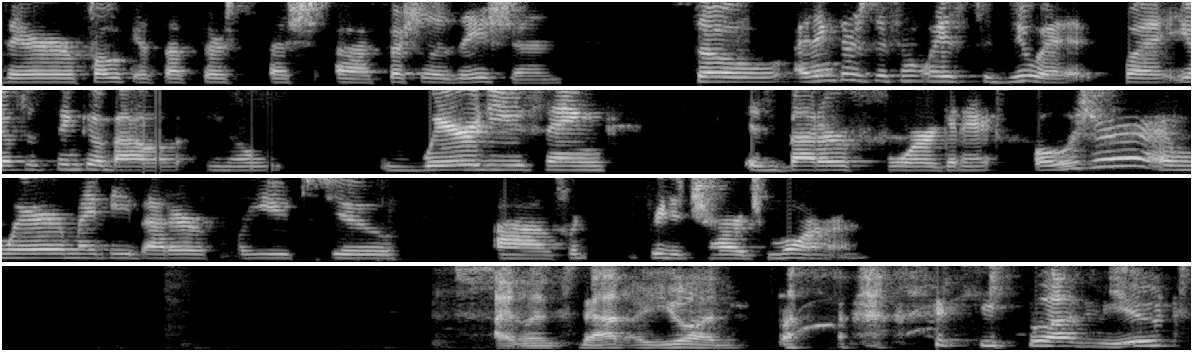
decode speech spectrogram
their focus, that's their spe- uh, specialization. So I think there's different ways to do it, but you have to think about, you know, where do you think is better for getting exposure and where might be better for you to uh, for, free to charge more. Silence, Matt. Are you on? are you on mute?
